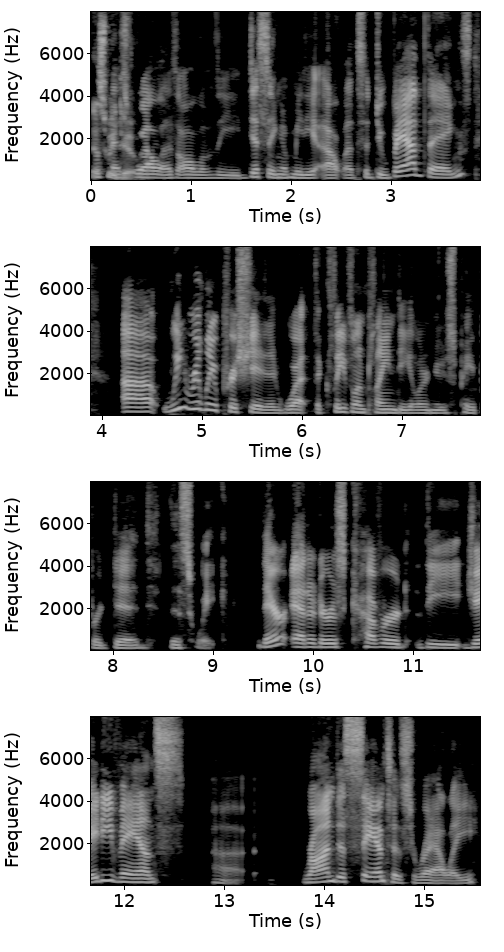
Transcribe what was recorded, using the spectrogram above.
yes, we as do. well as all of the dissing of media outlets that do bad things. Uh, we really appreciated what the Cleveland Plain Dealer newspaper did this week. Their editors covered the J.D. Vance, uh, Ron DeSantis rally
